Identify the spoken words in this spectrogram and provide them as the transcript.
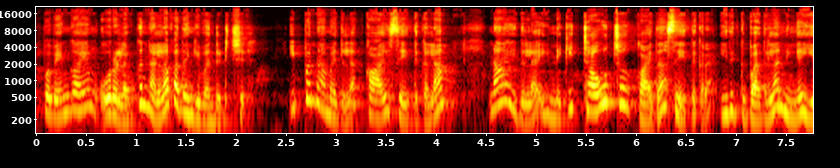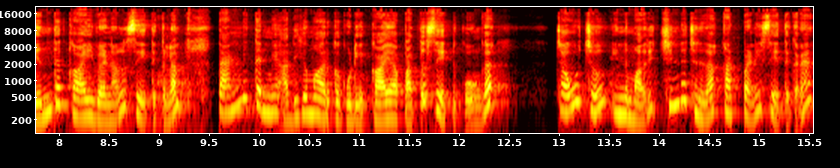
இப்போ வெங்காயம் ஓரளவுக்கு நல்லா வதங்கி வந்துடுச்சு. இப்போ நாம் இதில் காய் சேர்த்துக்கலாம். நான் இதில் இன்றைக்கி சவுச்சோ காய் தான் சேர்த்துக்கிறேன். இதுக்கு பதிலாக நீங்கள் எந்த காய் வேணாலும் சேர்த்துக்கலாம். தண்ணித்தன்மை அதிகமாக இருக்கக்கூடிய காயாக பார்த்து சேர்த்துக்கோங்க. சவுச்சோ இந்த மாதிரி சின்ன சின்னதாக கட் பண்ணி சேர்த்துக்கிறேன்.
